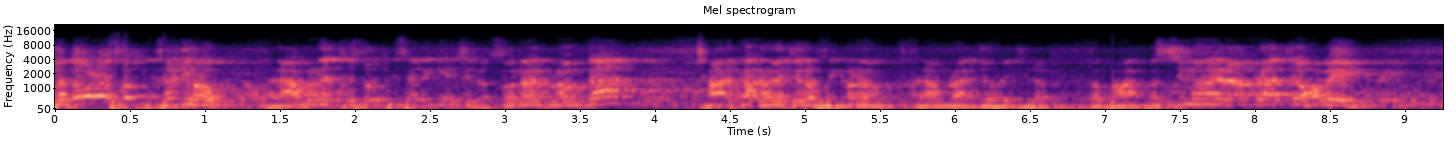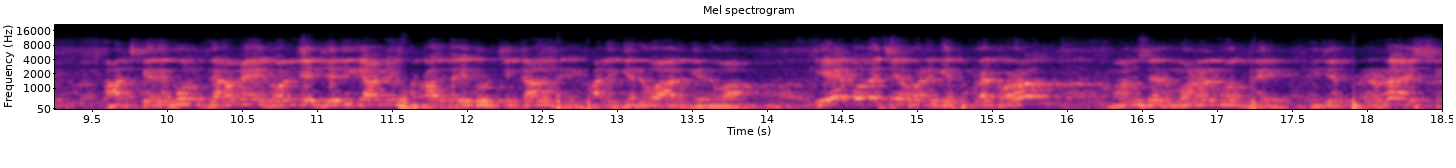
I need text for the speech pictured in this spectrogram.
যত বড় শক্তিশালী হোক, রাবণের যে শক্তিশালী কে ছিল? সোনার লঙ্কা ছাড়খার হয়েছিল, সেখানেও রাম রাজ্য হয়েছিল। তো পশ্চিমবাংলায় রাম রাজ্য হবে। আজকে দেখুন, গ্রামে, গঞ্জে, যেদিকে আমি সকাল থেকে ঘুরছি, কাল থেকে খালি গেরুয়া আর গেরুয়া। কে বলেছে ওখানে গিয়ে? তোমরা করো। মানুষের মনের মধ্যে এই যে প্রেরণা এসছে।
